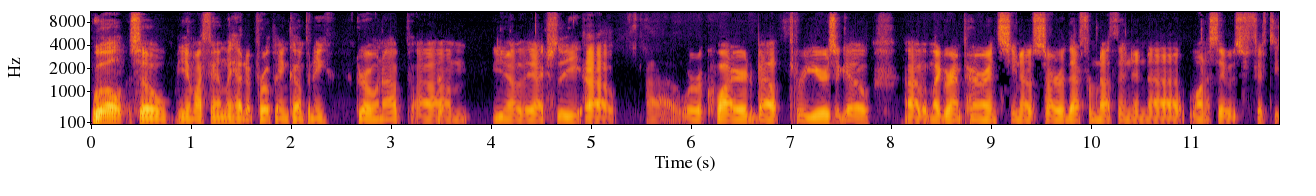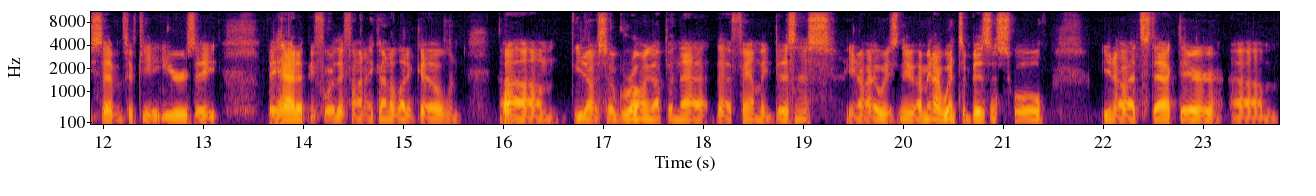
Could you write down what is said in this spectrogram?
Well, so you know, my family had a propane company growing up. Um, you know, they actually uh, uh, were acquired about three years ago. Uh, but my grandparents, you know, started that from nothing and uh, want to say it was 57, 58 years. They, they had it before they finally kind of let it go. And, um, you know, so growing up in that, that family business, you know, I always knew, I mean, I went to business school, you know, at STAC there, um,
